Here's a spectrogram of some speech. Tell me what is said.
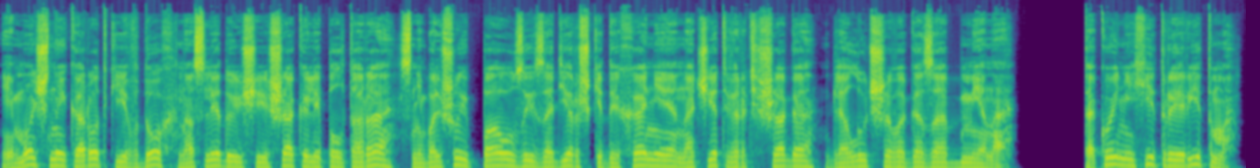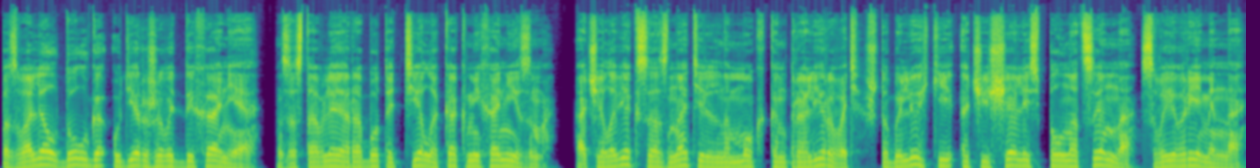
и мощный короткий вдох на следующий шаг или полтора с небольшой паузой задержки дыхания на четверть шага для лучшего газообмена. Такой нехитрый ритм позволял долго удерживать дыхание, заставляя работать тело как механизм, а человек сознательно мог контролировать, чтобы легкие очищались полноценно, своевременно,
